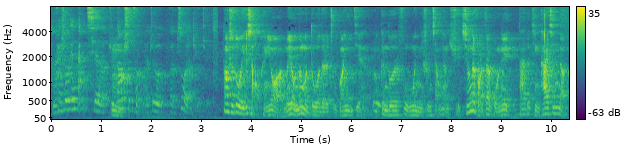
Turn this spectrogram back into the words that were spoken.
可能还是有点胆怯的。就当时怎么就呃做了这个决定？当时作为一个小朋友啊，没有那么多的主观意见，更多的父母问你说你想不想去。其实那会儿在国内大家都挺开心的。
